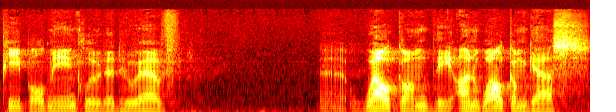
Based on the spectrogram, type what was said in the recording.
people, me included, who have uh, welcomed the unwelcome guests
